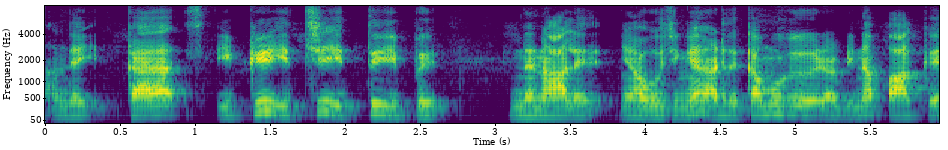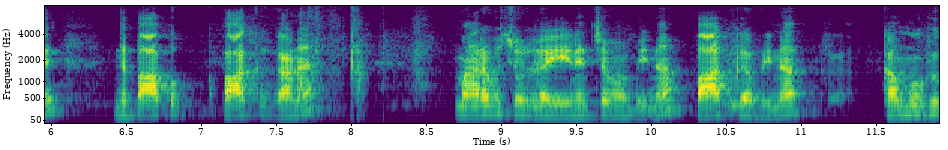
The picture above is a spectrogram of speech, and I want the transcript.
அந்த க இக்கு இச்சு இத்து இப்பு. இந்த நாலு ஞாபகம் வச்சுங்க. அடுத்து கமுகு அப்படின்னா பாக்கு. இந்த பாப்பு பாக்குக்கான மரபு சொல்ல இணைச்சோம் அப்படின்னா பாக்கு அப்படின்னா கமுகு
